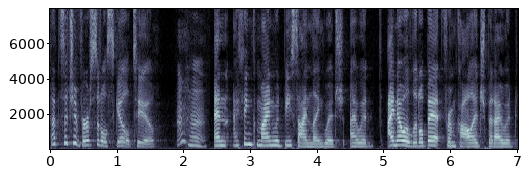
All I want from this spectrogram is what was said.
that's such a versatile skill too. Mm-hmm. And I think mine would be sign language. I would. I know a little bit from college, but I would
